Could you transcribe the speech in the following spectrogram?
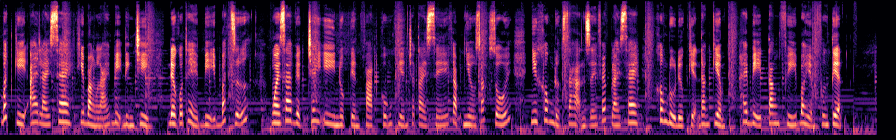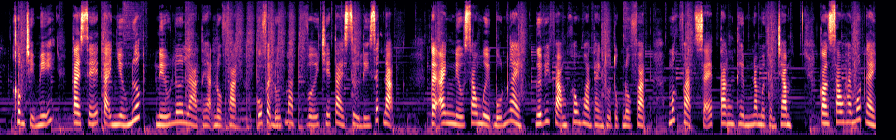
bất kỳ ai lái xe khi bằng lái bị đình chỉ đều có thể bị bắt giữ. Ngoài ra, việc chây ý nộp tiền phạt cũng khiến cho tài xế gặp nhiều rắc rối như không được gia hạn giấy phép lái xe, không đủ điều kiện đăng kiểm hay bị tăng phí bảo hiểm phương tiện. Không chỉ Mỹ, tài xế tại nhiều nước nếu lơ là thời hạn nộp phạt cũng phải đối mặt với chế tài xử lý rất nặng. Tại Anh, nếu sau 14 ngày người vi phạm không hoàn thành thủ tục nộp phạt, mức phạt sẽ tăng thêm 50%. Còn sau 21 ngày,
